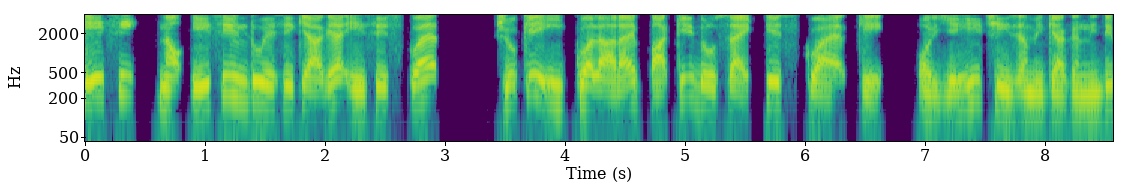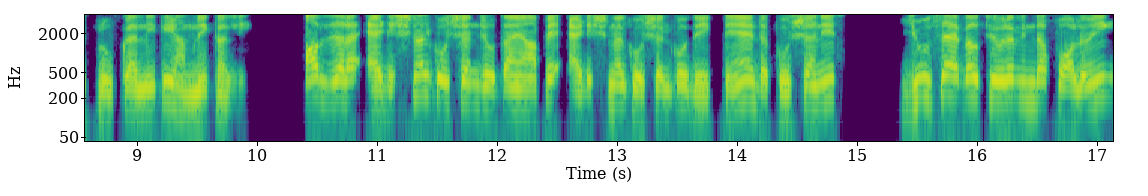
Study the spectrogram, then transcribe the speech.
A C now A C into A C क्या आ गया? ए सी स्क्वायर जो कि इक्वल आ रहा है बाकी दो साइड के स्क्वायर के। और यही चीज़ हमें क्या करनी थी? प्रूफ करनी थी, हमने कर ली। अब जरा एडिशनल क्वेश्चन जो होता है यहाँ पे एडिशनल क्वेश्चन को देखते हैं। The question is use theorem in the following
